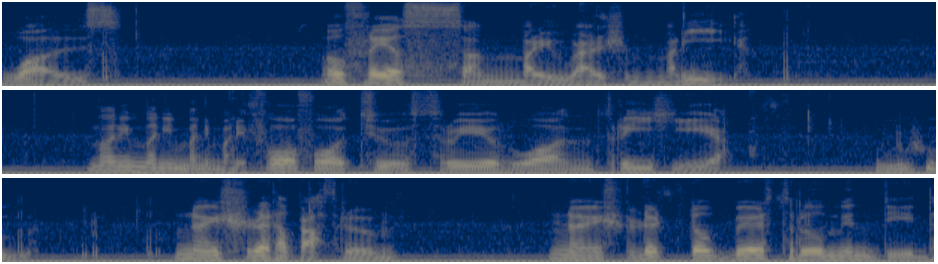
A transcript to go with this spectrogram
walls. Hopefully somebody who has money. Money, money, money, money. Four, four, two, three, one, three here. Ooh. Nice little bathroom. Nice little bathroom indeed.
